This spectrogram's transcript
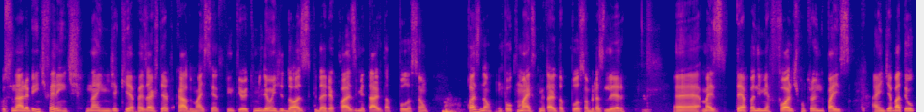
O cenário é bem diferente na Índia, que apesar de ter aplicado mais de 138 milhões de doses, que daria quase metade da população, quase não, um pouco mais que metade da população brasileira, é, mas tem a pandemia fora de controle no país. A Índia bateu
